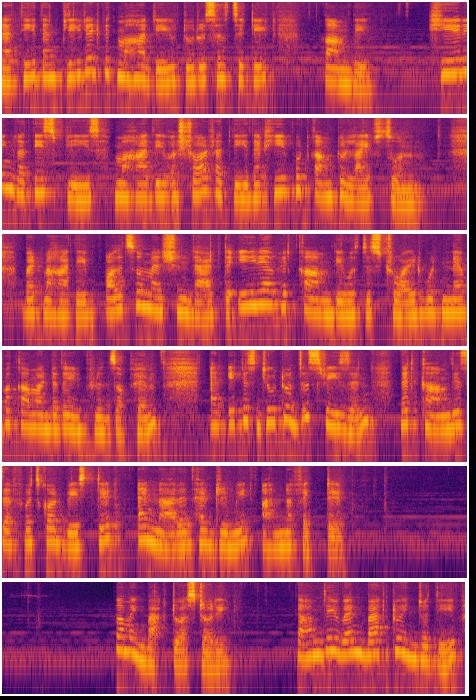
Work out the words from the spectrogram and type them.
Rati then pleaded with Mahadev to resuscitate Kamdev. Hearing Rati's pleas, Mahadev assured Rati that he would come to life soon. But Mahadev also mentioned that the area where Kamdev was destroyed would never come under the influence of him, and it is due to this reason that Kamdev's efforts got wasted and Narad had remained unaffected. Coming back to our story. Kamdev went back to Indradev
